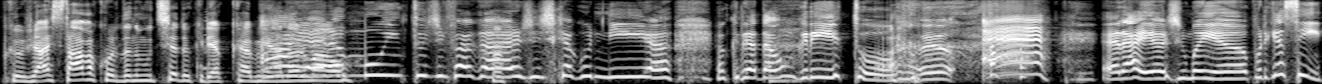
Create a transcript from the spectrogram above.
porque eu já estava acordando muito cedo, eu queria caminhar Ai, normal. era muito devagar, gente, que agonia. Eu queria dar um grito. Eu- É! Era eu de manhã. Porque assim,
